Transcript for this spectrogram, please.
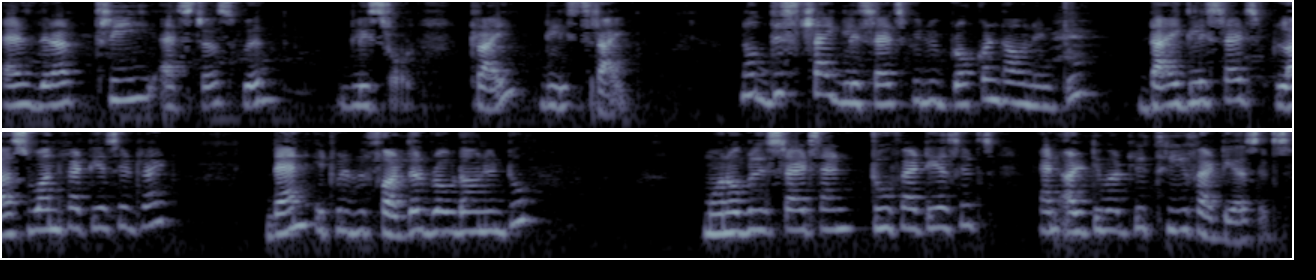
as there are three esters with glycerol, triglyceride. Now this triglycerides will be broken down into diglycerides plus one fatty acid, right? Then it will be further broken down into monoglycerides and two fatty acids and ultimately three fatty acids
